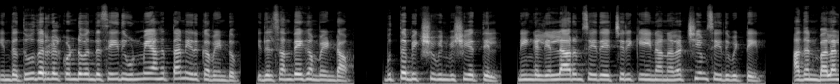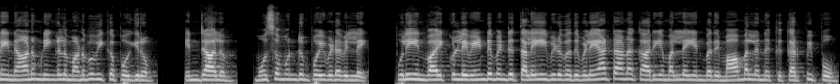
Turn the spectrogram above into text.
இந்த தூதர்கள் கொண்டு வந்த செய்தி உண்மையாகத்தான் இருக்க வேண்டும். இதில் சந்தேகம் வேண்டாம். புத்த பிக்ஷுவின் விஷயத்தில் நீங்கள் எல்லாரும் செய்த எச்சரிக்கையை நான் அலட்சியம் செய்துவிட்டேன். அதன் பலனை நானும் நீங்களும் அனுபவிக்கப் போகிறோம். என்றாலும் மோசமொன்றும் போய்விடவில்லை. புலியின் வாய்க்குள்ளே வேண்டுமென்று தலையை விடுவது விளையாட்டான காரியமல்ல என்பதை மாமல்லனுக்கு கற்பிப்போம்.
